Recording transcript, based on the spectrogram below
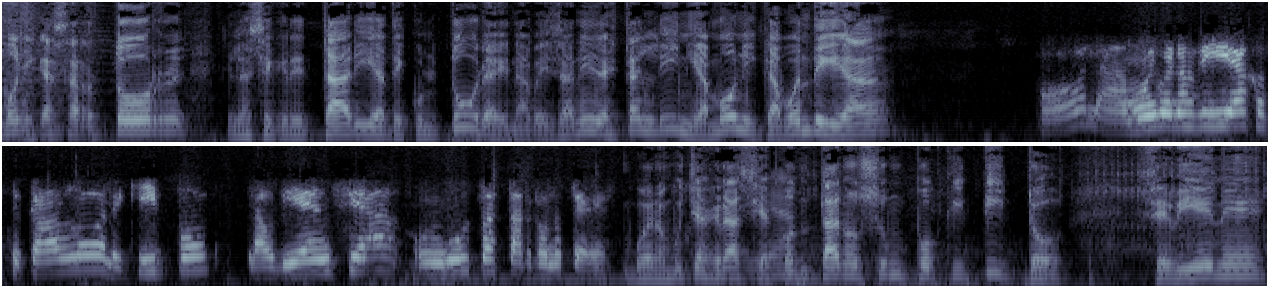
Mónica Sartor, la secretaria de Cultura en Avellaneda, está en línea. Mónica, buen día. Hola, muy buenos días, José Carlos, el equipo, la audiencia. Un gusto estar con ustedes. Bueno, muchas gracias. Contanos un poquitito. Se viene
